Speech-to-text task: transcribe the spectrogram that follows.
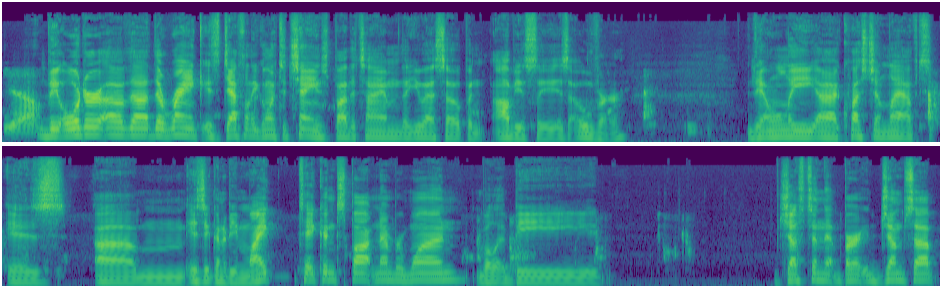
yeah. the order of the the rank is definitely going to change by the time the U.S. Open obviously is over. The only uh, question left is um, is it going to be Mike taking spot number one? Will it be Justin that bur- jumps up?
